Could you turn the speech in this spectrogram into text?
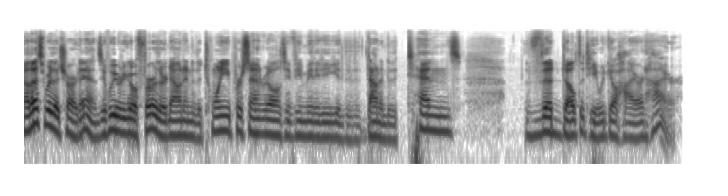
Now that's where the chart ends. If we were to go further down into the 20% relative humidity, down into the tens, the delta T would go higher and higher.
